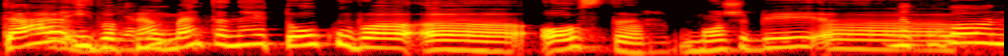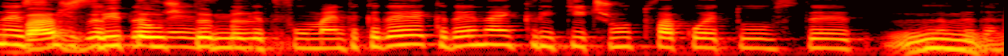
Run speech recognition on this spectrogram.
Да, разбирам. и в момента не е толкова а, остър. Може би. А, на кого не ваш зрител да ще ме. В момента. Къде, къде е най-критично това, което сте наблюдали?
